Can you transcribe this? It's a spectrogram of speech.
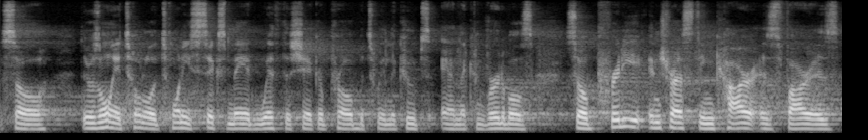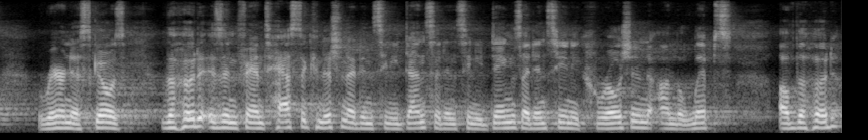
So there was only a total of 26 made with the Shaker Pro between the coupes and the convertibles. So pretty interesting car as far as rareness goes. The hood is in fantastic condition. I didn't see any dents, I didn't see any dings, I didn't see any corrosion on the lips of the hood.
